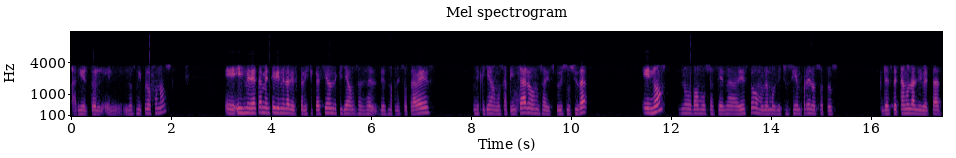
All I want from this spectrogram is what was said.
abierto los micrófonos. Eh, inmediatamente viene la descalificación de que ya vamos a hacer desmanes otra vez, de que ya vamos a pintar o vamos a destruir su ciudad. Eh, no, no vamos a hacer nada de esto, como lo hemos dicho siempre, nosotros respetamos la libertad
